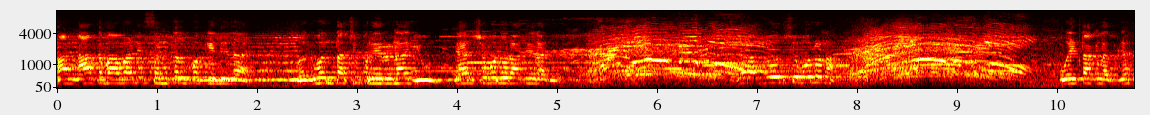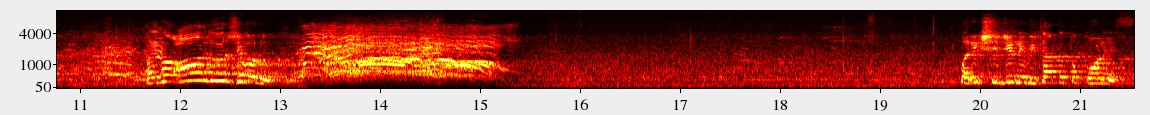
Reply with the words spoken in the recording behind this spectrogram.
हा नाथबाबाने संकल्प केलेला आहे. भगवंताची प्रेरणा घेऊन. त्यांशी बोलू राधे राधे. जोरशी बोलो ना. वैतागलात का? एक और जोरशी बोलू. बोलो परीक्षितजीने विचारलं तू कोण आहेस?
